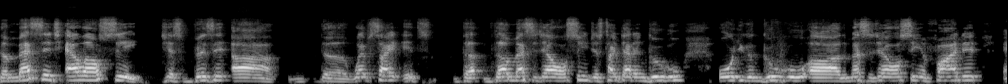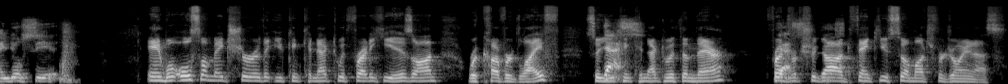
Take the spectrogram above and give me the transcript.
The Message LLC. Just visit uh, the website. It's the the Message LLC. Just type that in Google, or you can Google uh, the Message LLC and find it, and you'll see it. And we'll also make sure that you can connect with Freddie. He is on Recovered Life, so you can connect with him there. Frederick Yes, Shagog, yes. thank you so much for joining us.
